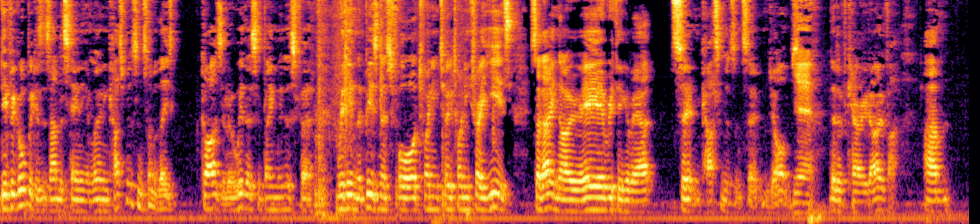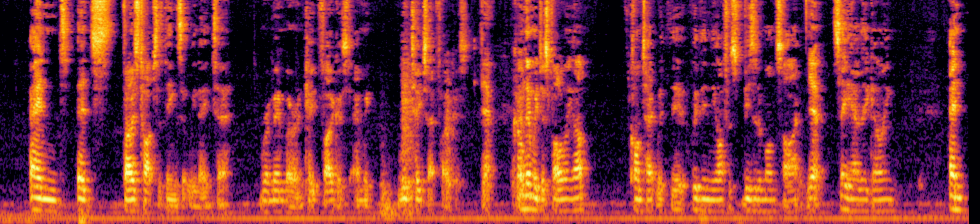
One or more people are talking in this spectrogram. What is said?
difficult because it's understanding and learning customers. And some of these guys that are with us have been with us for within the business for 22, 23 years. So they know everything about certain customers and certain jobs Yeah. that have carried over. Um, and it's those types of things that we need to remember and keep focused. And we, we teach that focus. Yeah. Cool. And then we're just following up, contact with the within the office, visit them on site, Yeah. see how they're going, and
